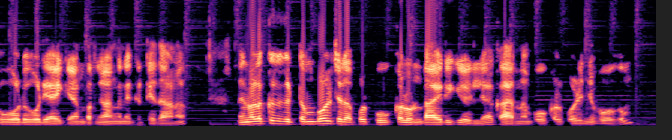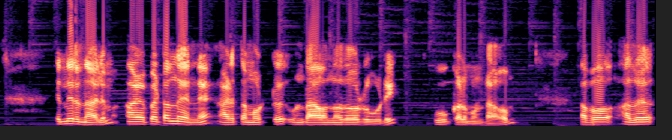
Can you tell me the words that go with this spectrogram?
പൂവോടുകൂടി അയക്കാൻ പറഞ്ഞു. അങ്ങനെ കിട്ടിയതാണ്. നിങ്ങൾക്ക് കിട്ടുമ്പോൾ ചിലപ്പോൾ പൂക്കൾ ഉണ്ടായിരിക്കില്ല കാരണം പൂക്കൾ കൊഴിഞ്ഞു പോകും. എന്നിരുന്നാലും പെട്ടെന്ന് തന്നെ അടുത്ത മുട്ട് ഉണ്ടാവുന്നതോടുകൂടി പൂക്കളും ഉണ്ടാവും. അപ്പോൾ അത്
